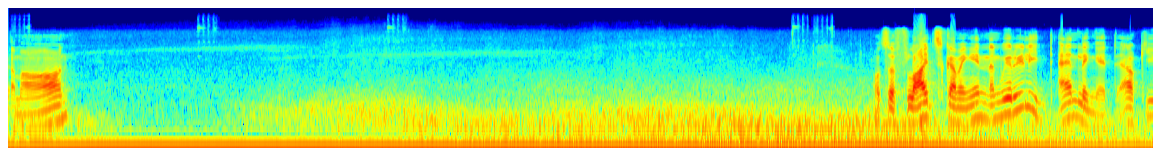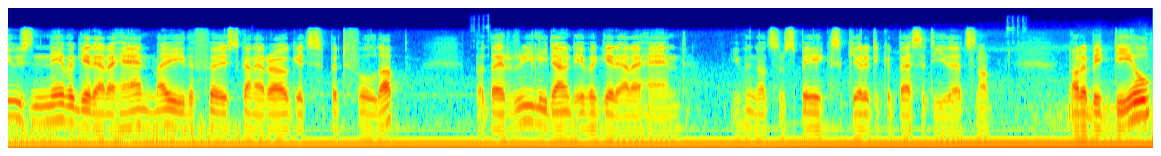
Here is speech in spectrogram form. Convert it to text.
Come on. Lots of flights coming in and we're really handling it. Our queues never get out of hand. Maybe the first kind of row gets a bit filled up. But they really don't ever get out of hand. Even got some spare security capacity. That's not not a big deal.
